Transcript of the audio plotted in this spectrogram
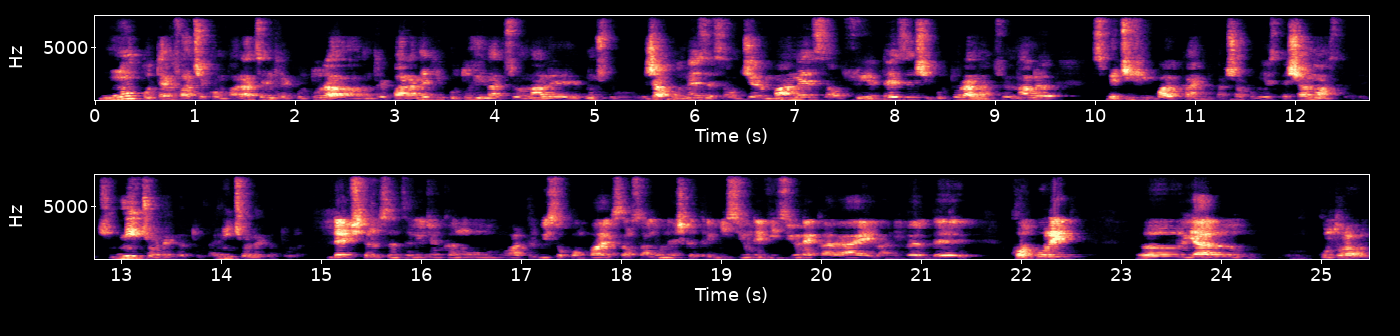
Nu putem mm. face comparație între cultura, între parametrii culturii naționale, nu știu, japoneze sau germane sau suedeze și cultura națională specific balcanică, așa cum este și a noastră. Deci nicio legătură, nicio legătură. De aici trebuie să înțelegem că nu ar trebui să o compari sau să alunești către misiune, viziune care ai la nivel de corporate, uh, iar cultura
